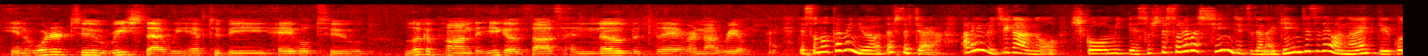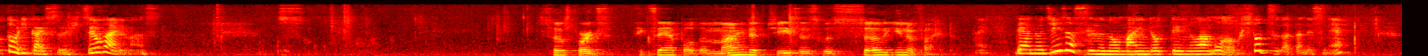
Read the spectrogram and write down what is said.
in order to reach that, we have to be able to look upon the ego thoughts and know that they are not real. はい。でそのためには私たちはあらゆる自我の思考を見てそしてそれは真実ではない現実ではないということを理解する必要があります。So, for ex- example, the mind of Jesus was so unified. はい。であのジーザスのマインドっていうのはもう一つだったんですね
